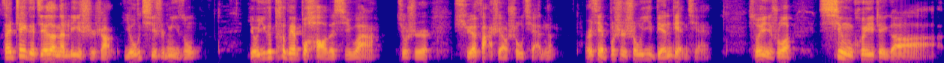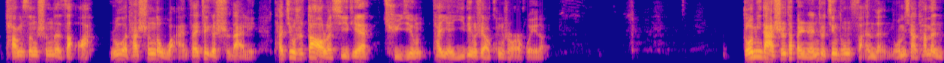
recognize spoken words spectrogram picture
在这个阶段的历史上，尤其是密宗，有一个特别不好的习惯啊，就是学法是要收钱的，而且不是收一点点钱。所以说，幸亏这个唐僧生的早啊，如果他生的晚，在这个时代里，他就是到了西天取经，他也一定是要空手而回的。卓弥大师他本人就精通梵文，我们想他们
